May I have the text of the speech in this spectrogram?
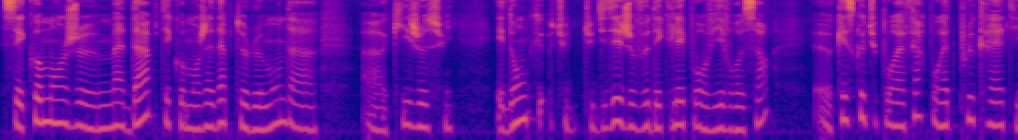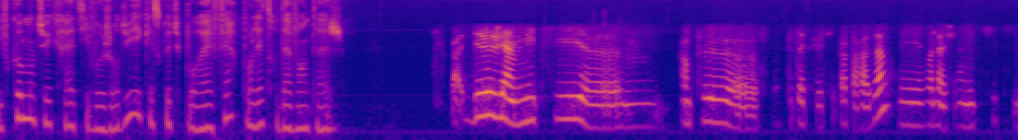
C'est comment je m'adapte et comment j'adapte le monde à, à qui je suis. Et donc, tu, tu disais, je veux des clés pour vivre ça. Euh, qu'est-ce que tu pourrais faire pour être plus créatif Comment tu es créative aujourd'hui et qu'est-ce que tu pourrais faire pour l'être davantage? Bah, déjà, j'ai un métier euh, un peu, euh, peut-être que c'est pas par hasard, mais voilà, j'ai un métier qui,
